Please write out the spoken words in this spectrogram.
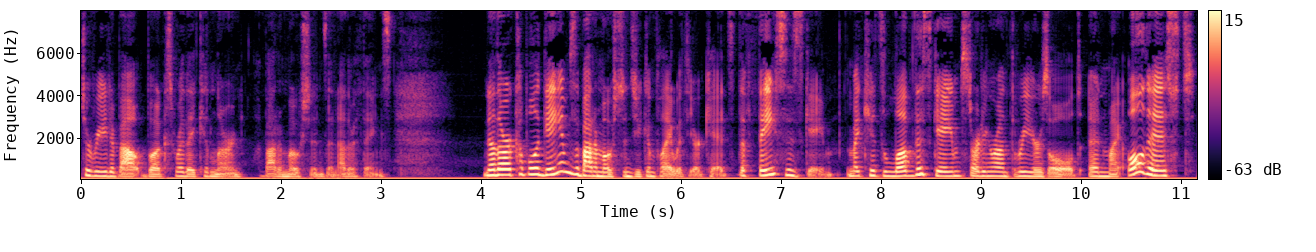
to read about books where they can learn about emotions and other things. Now, there are a couple of games about emotions you can play with your kids. The Faces game. My kids love this game starting around three years old, and my oldest,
